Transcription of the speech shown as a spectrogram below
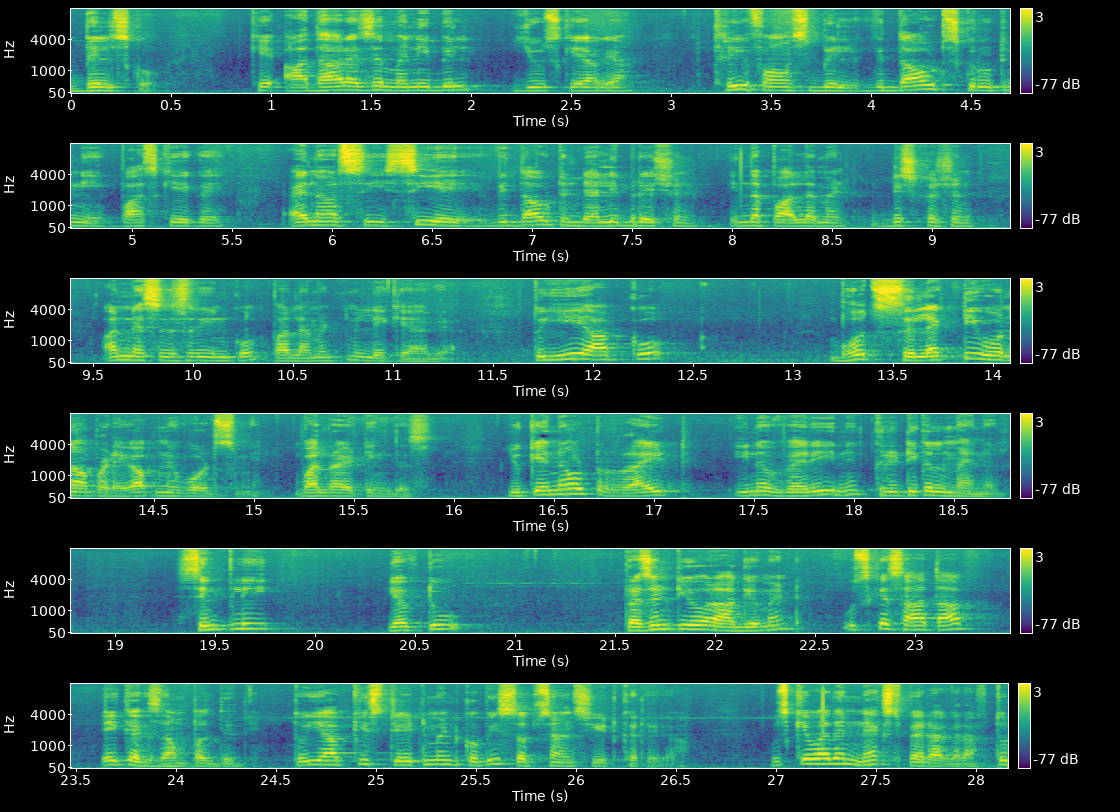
बिल्स को, कि Aadhaar as a money bill use किया गया three farms bill without scrutiny pass किए गए N R C C A without deliberation in the parliament discussion unnecessary इनको पार्लियामेंट में लेके आ गया। तो ये आपको बहुत सिलेक्टिव होना पड़ेगा अपने वर्ड्स में while writing this you can not write in a very in critical manner simply you have to present your argument उसके साथ आप एक एग्ज़ाम्पल दे दें। तो ये आपकी स्टेटमेंट को भी सब्सटेंशिएट करेगा। उसके बाद है नेक्स्ट पैराग्राफ तो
